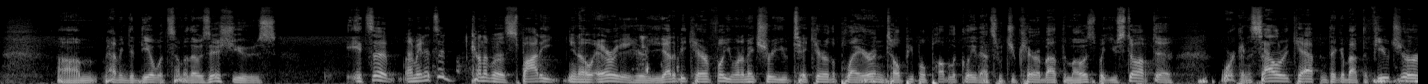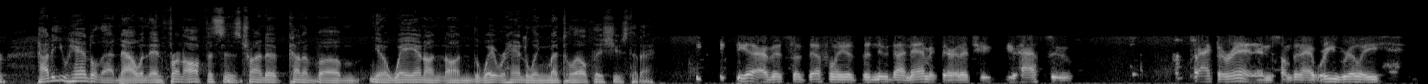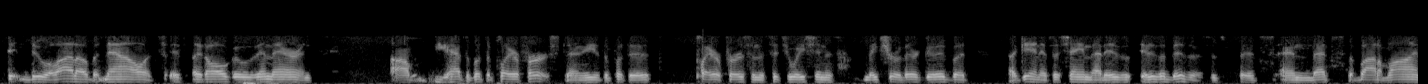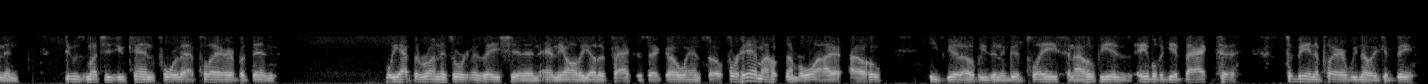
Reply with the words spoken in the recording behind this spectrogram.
um, having to deal with some of those issues it's a I mean it's a kind of a spotty you know area here. You got to be careful. You want to make sure you take care of the player and tell people publicly that's what you care about the most. But you still have to work in a salary cap and think about the future. How do you handle that now? when then front office is trying to kind of um, you know weigh in on on the way we're handling mental health issues today. Yeah, it's definitely the new dynamic there that you you have to factor in, and something that we really didn't do a lot of, but now it's it, it all goes in there and um, you have to put the player first, and you have to put the player first in the situation, make sure they're good. But again, it's a shame that it is it is a business. It's it's and that's the bottom line. And do as much as you can for that player, but then we have to run this organization and, and the, all the other factors that go in. So for him, I hope number one, I, I hope he's good. I hope he's in a good place, and I hope he is able to get back to to being the player we know he can be.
